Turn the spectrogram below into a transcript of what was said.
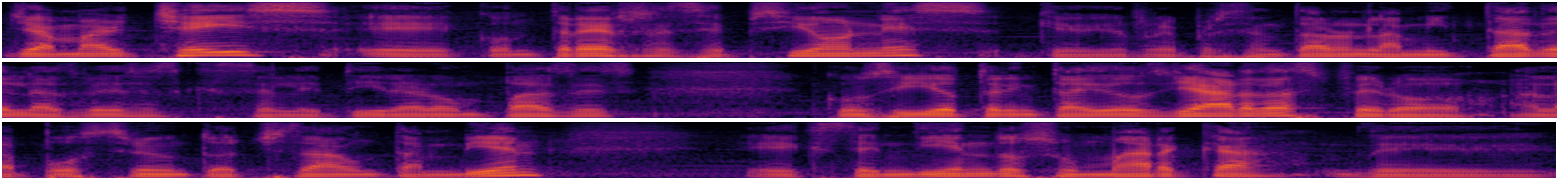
Jamar Chase eh, con tres recepciones que representaron la mitad de las veces que se le tiraron pases, consiguió 32 yardas, pero a la postre un touchdown también, extendiendo su marca de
